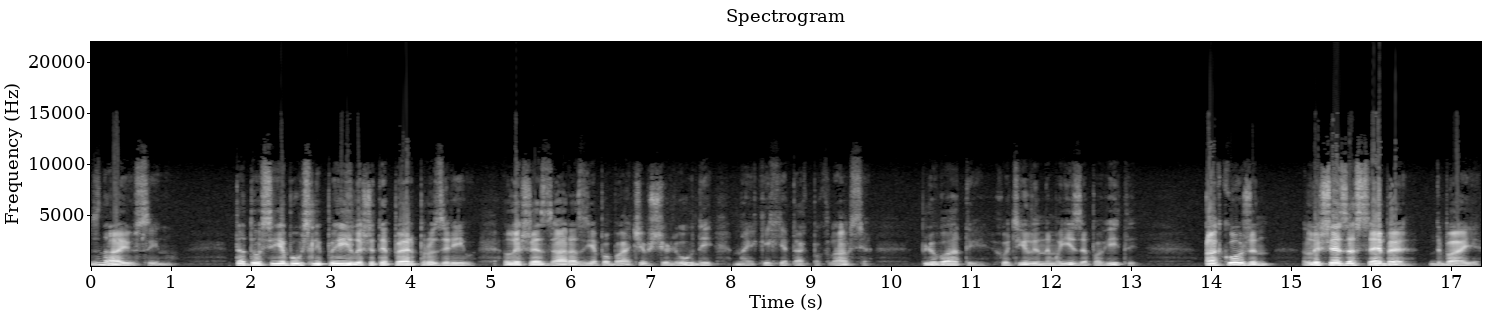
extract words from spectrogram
Знаю, сину. Та досі я був сліпий лише тепер прозрів. Лише зараз я побачив, що люди, на яких я так поклався, плювати хотіли на мої заповіти, а кожен лише за себе дбає,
